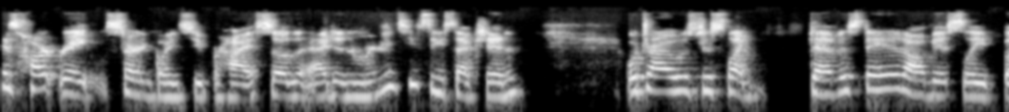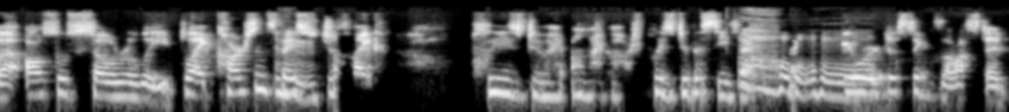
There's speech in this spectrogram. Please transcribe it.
his heart rate started going super high. So that I did an emergency C section, which I was just like devastated, obviously, but also so relieved. Like Carson's face Mhm. was just like, please do it. Oh my gosh, please do the C section. we Oh. were just exhausted.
